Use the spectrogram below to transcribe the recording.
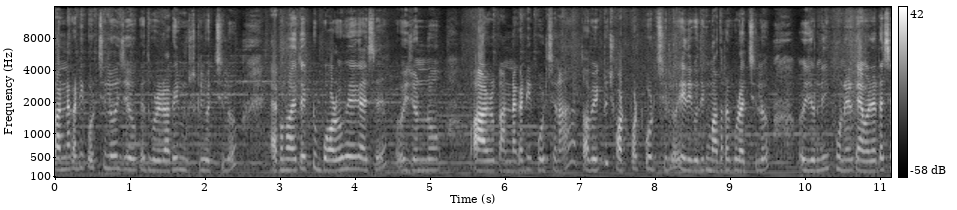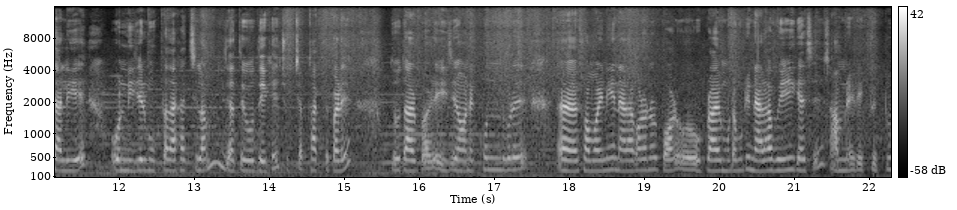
কান্নাকাটি করছিল যে ওকে ধরে রাখাই মুশকিল হচ্ছিল। এখন হয়তো একটু বড় হয়ে গেছে, ওই জন্য আর কান্নাকাটি করছে না। তবে একটু ছটপট করছিল, এদিক ওদিক মাথাটা ঘোরাচ্ছিল। ওই জন্যই ফোনের ক্যামেরাটা চালিয়ে ওর নিজের মুখটা দেখাচ্ছিলাম, যাতে ও দেখে চুপচাপ থাকতে পারে। তো তারপর এই যে অনেকক্ষণ ধরে সময় নিয়ে ন্যাড়া করানোর পর ও প্রায় মোটামুটি ন্যাড়া হয়েই গেছে। সামনের একটু একটু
